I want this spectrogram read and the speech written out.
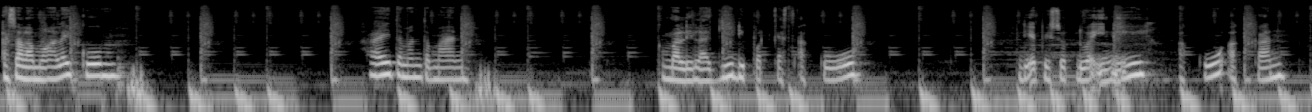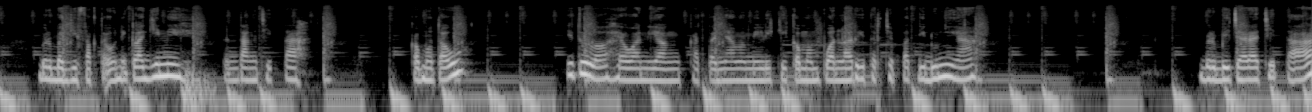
Assalamualaikum. Hai teman-teman. Kembali lagi di podcast aku. Di episode 2 ini, aku akan berbagi fakta unik lagi nih tentang citah. Kamu tahu? Itu loh hewan yang katanya memiliki kemampuan lari tercepat di dunia. Berbicara citah,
